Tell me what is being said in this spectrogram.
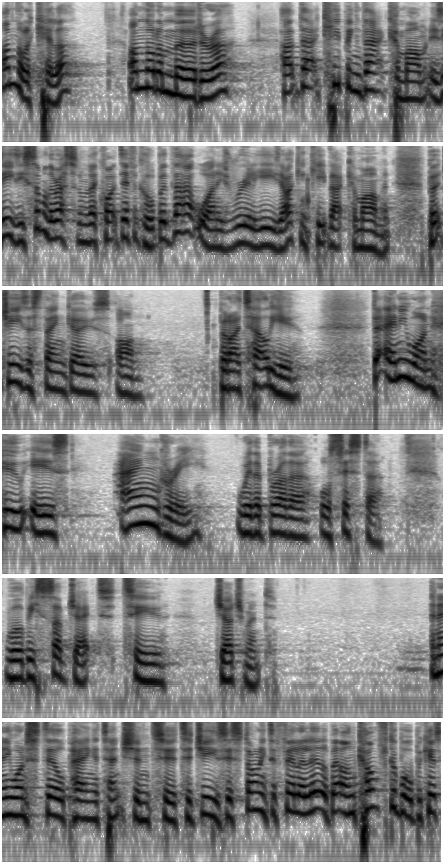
I'm not a killer, I'm not a murderer, uh, that, keeping that commandment is easy. Some of the rest of them, they're quite difficult, but that one is really easy. I can keep that commandment. But Jesus then goes on. But I tell you that anyone who is angry with a brother or sister will be subject to judgment. And anyone still paying attention to, to Jesus is starting to feel a little bit uncomfortable because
